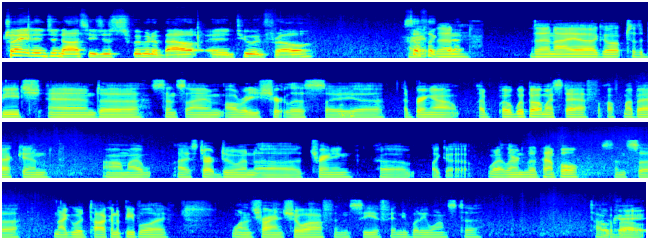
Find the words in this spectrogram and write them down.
triton and genasi just swimming about and to and fro, stuff Alright, like then that. Then I uh, go up to the beach and uh, since I'm already shirtless, I uh, I bring out I, I whip out my staff off my back and um, I I start doing uh, training uh, like uh, what I learned in the temple. Since uh, I'm not good at talking to people, I want to try and show off and see if anybody wants to talk Okay. about.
